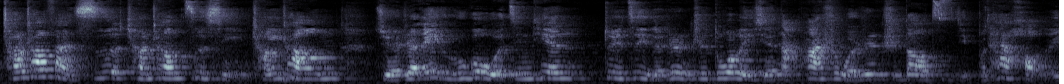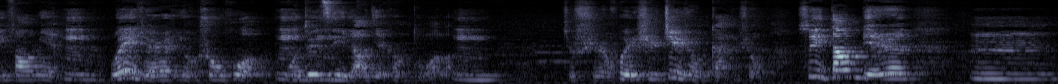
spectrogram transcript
常常反思、常常自省、常常觉着，哎，如果我今天对自己的认知多了一些，哪怕是我认知到自己不太好的一方面，嗯。我也觉着有收获，嗯我对自己了解更多了，嗯就是会是这种感受。所以当别人，嗯，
